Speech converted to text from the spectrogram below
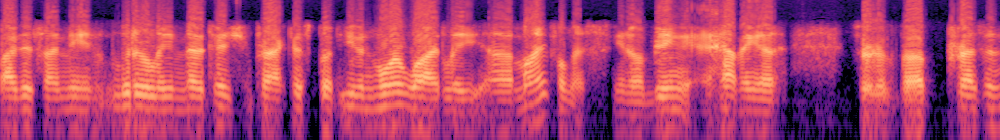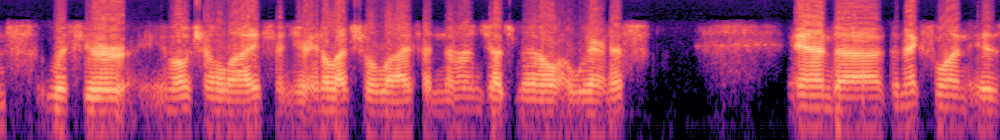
by this I mean literally meditation practice, but even more widely uh, mindfulness. You know, being having a sort of uh, presence with your emotional life and your intellectual life and non-judgmental awareness and uh, the next one is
